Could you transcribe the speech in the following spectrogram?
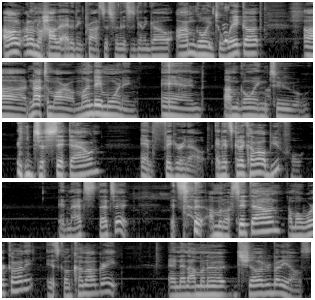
I'll, I don't know how the editing process for this is going to go. I'm going to wake up, uh, not tomorrow, Monday morning, and I'm going to just sit down and figure it out, and it's going to come out beautiful. And that's that's it. It's I'm gonna sit down. I'm gonna work on it. It's gonna come out great, and then I'm gonna show everybody else.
